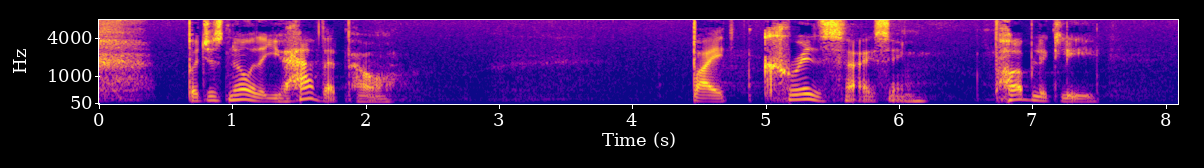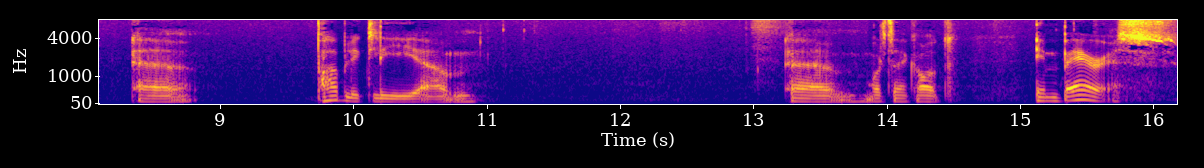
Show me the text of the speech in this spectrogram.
but just know that you have that power. By criticizing, publicly, uh, publicly, um, um, what's that called? Embarrass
